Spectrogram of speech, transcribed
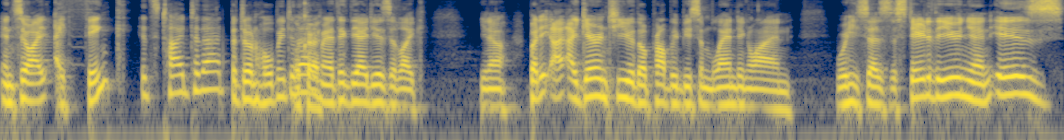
And so I, I think it's tied to that, but don't hold me to that. Okay. I mean, I think the idea is that like, you know, but I, I guarantee you there'll probably be some landing line where he says the State of the Union is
